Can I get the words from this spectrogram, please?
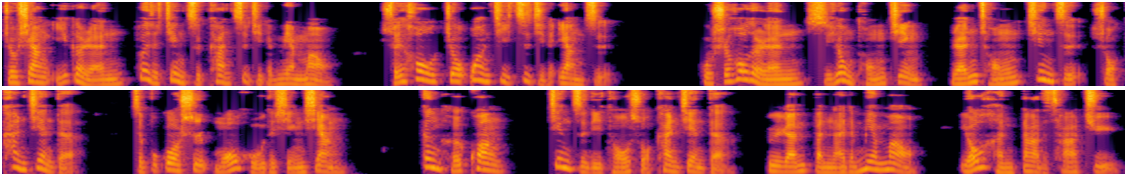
就像一个人对着镜子看自己的面貌。随后就忘记自己的样子。古时候的人使用铜镜，人从镜子所看见的只不过是模糊的形象，更何况镜子里头所看见的与人本来的面貌有很大的差距。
